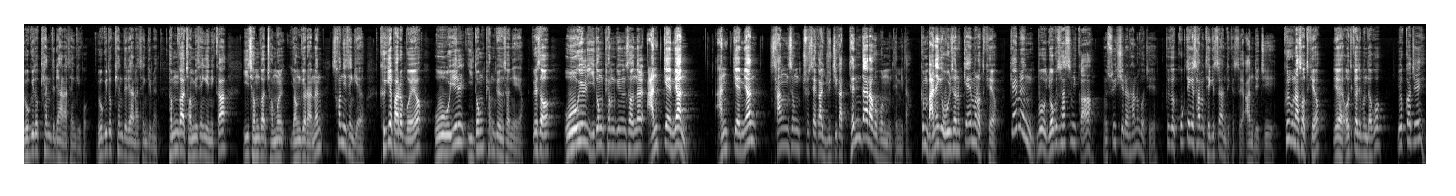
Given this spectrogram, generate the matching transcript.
여기도 캔들이 하나 생기고 여기도 캔들이 하나 생기면 점과 점이 생기니까 이 점과 점을 연결하는 선이 생겨요. 그게 바로 뭐예요? 5일 이동 평균선이에요. 그래서 5일 이동 평균선을 안 깨면 안 깨면 상승 추세가 유지가 된다라고 보면 됩니다. 그럼 만약에 5일선을 깨면 어떻게 해요? 깨면 뭐 여기서 샀으니까 수익 실현하는 거지. 그러니까 꼭대기 사면 되겠어요, 안 되겠어요? 안 되지. 그리고 나서 어떻게 해요? 예, 어디까지 본다고? 여기까지.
